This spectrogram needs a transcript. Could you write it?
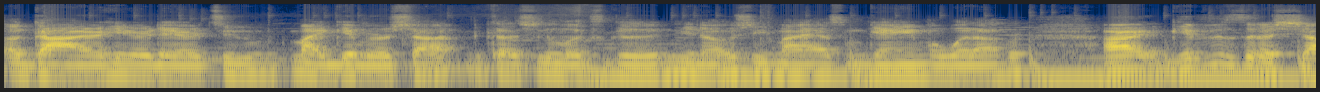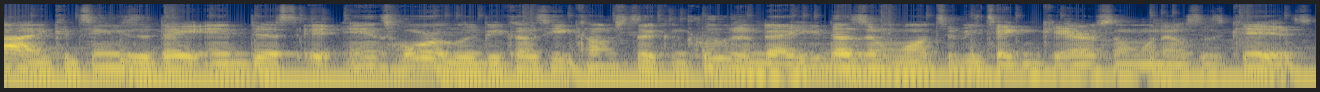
a guy or here or there too might give her a shot because she looks good. You know, she might have some game or whatever. All right, gives it a shot and continues the date, and this it ends horribly because he comes to the conclusion that he doesn't want to be taking care of someone else's kids.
